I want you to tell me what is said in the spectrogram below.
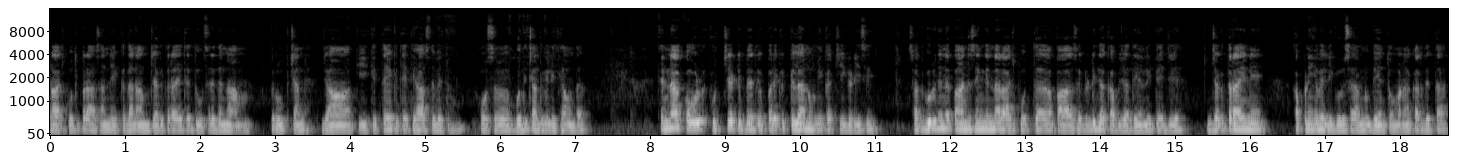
ਰਾਜਪੂਤ ਭਰਾ ਸਨ ਇੱਕ ਦਾ ਨਾਮ ਜਗਤ ਰਾਏ ਤੇ ਦੂਸਰੇ ਦਾ ਨਾਮ ਰੂਪਚੰਦ ਜਾਂ ਕਿ ਕਿਤੇ ਕਿਤੇ ਇਤਿਹਾਸ ਦੇ ਵਿੱਚ ਉਸ ਬੁੱਧੀਚੰਦ ਵੀ ਲਿਖਿਆ ਹੁੰਦਾ। ਇਹਨਾਂ ਕੋਲ ਉੱਚੇ ਟਿੱਬੇ ਦੇ ਉੱਪਰ ਇੱਕ ਕਿਲਾ ਨੂਮੀ ਕੱਚੀ ਗੜੀ ਸੀ। ਸਤਿਗੁਰੂ ਜੀ ਨੇ ਪੰਜ ਸਿੰਘ ਇਹਨਾਂ ਰਾਜਪੂਤਾਂ ਪਾਸ ਗੜੀ ਦਾ ਕਬਜ਼ਾ ਦੇਣ ਲਈ ਭੇਜੇ। ਜਗਤ ਰਾਏ ਨੇ ਆਪਣੀ ਹਵੇਲੀ ਗੁਰੂ ਸਾਹਿਬ ਨੂੰ ਦੇਣ ਤੋਂ ਮਨਾ ਕਰ ਦਿੱਤਾ।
